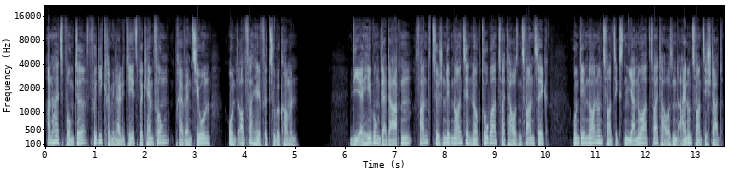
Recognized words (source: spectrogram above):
Anhaltspunkte für die Kriminalitätsbekämpfung, Prävention und Opferhilfe zu bekommen. Die Erhebung der Daten fand zwischen dem 19. Oktober 2020 und dem 29. Januar 2021 statt.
